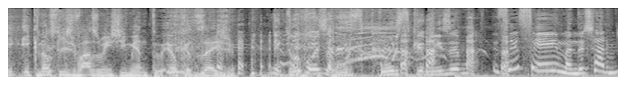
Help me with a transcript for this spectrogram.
e- e que não se lhes vaze o enchimento, é o que eu desejo. Digo-te uma coisa: o urso, o urso de camisa, Sim, sim, manda charme.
